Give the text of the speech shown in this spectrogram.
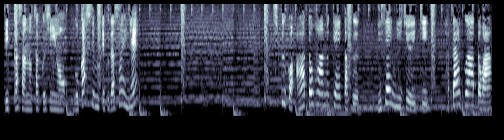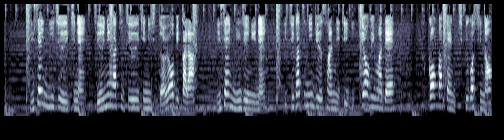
立花さんの作品を動かしてみてくださいね。筑後アートファーム計画2021働くアートは2021年12月11日土曜日から2022年1月23日日曜日まで福岡県筑後市の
